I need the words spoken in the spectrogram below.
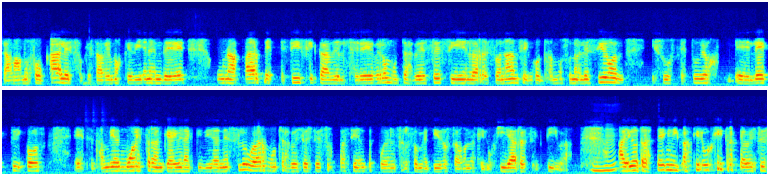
llamamos focales o que sabemos que vienen de una parte específica del cerebro. Muchas veces si en la resonancia encontramos una lesión y sus estudios eléctricos este, también muestran que hay una actividad en ese lugar, muchas veces esos pacientes pueden ser sometidos a una cirugía receptiva. Uh -huh. Hay otras técnicas quirúrgicas que a veces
